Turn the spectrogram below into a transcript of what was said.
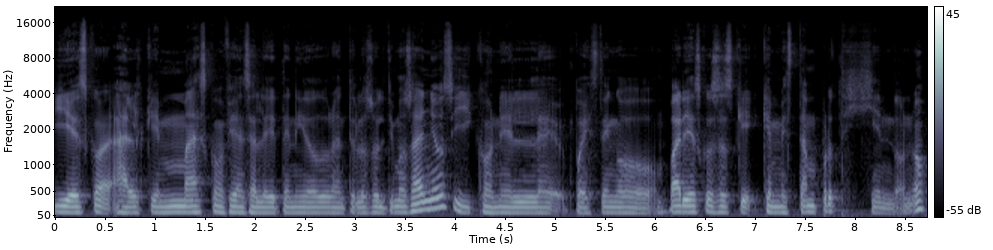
y es al que más confianza le he tenido durante los últimos años y con él eh, pues tengo varias cosas que, que, me están protegiendo, ¿no?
